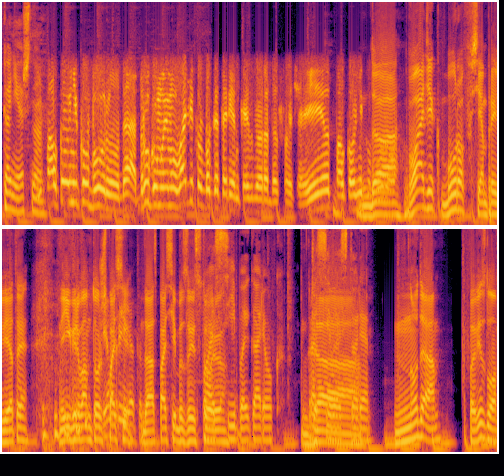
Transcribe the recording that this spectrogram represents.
Конечно. Полковнику Буру, да, другу моему Вадику Богатыренко из города Сочи. И вот полковнику Да, Вадик, Буров, всем приветы. Игорь, вам тоже спасибо. Да, спасибо за историю. Спасибо, Игорек. Красивая Да. история. Ну да, повезло.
